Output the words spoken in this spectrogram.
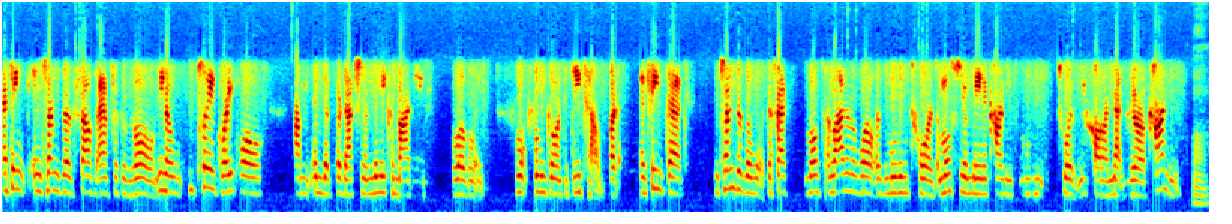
I think in terms of South Africa's role, you know, we play a great role um, in the production of many commodities globally. I won't fully go into detail, but I think that in terms of the the fact most a lot of the world is moving towards most of your main economies moving towards what we call a net zero economy. Mm.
